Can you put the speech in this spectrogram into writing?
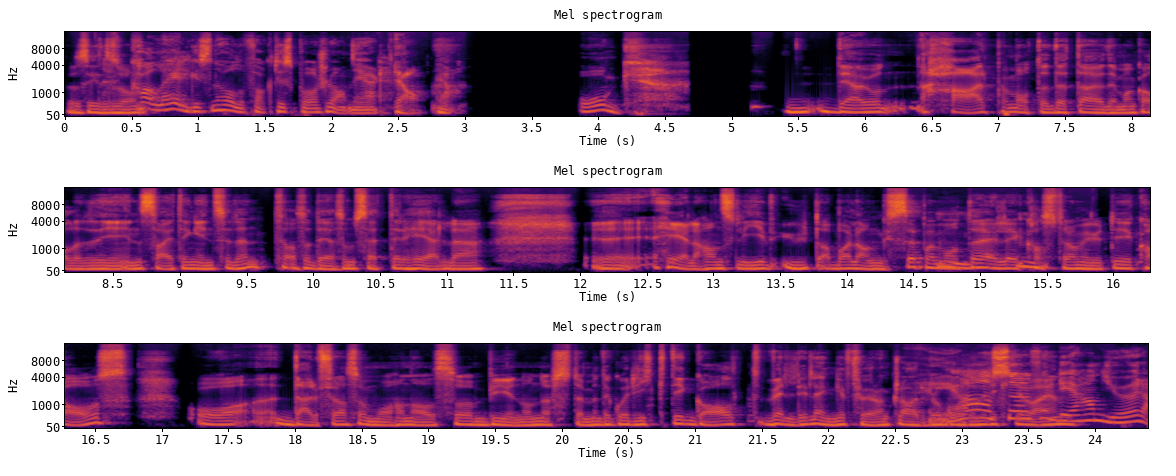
for å si det sånn. Kalle Helgesen holder faktisk på å slå han i hjel. Ja. Ja. Og det er jo her på en måte, dette er jo det man kaller the inciting incident, altså det som setter hele, eh, hele hans liv ut av balanse, på en måte, eller kaster ham ut i kaos. Og derfra så må han altså begynne å nøste, men det går riktig galt veldig lenge før han klarer å gå Ja, den altså, Ja, for det han gjør,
